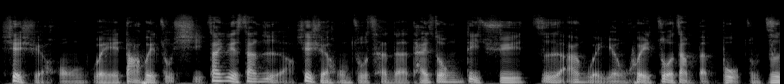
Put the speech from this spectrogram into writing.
谢雪红为大会主席。三月三日啊，谢雪红组成的台中地区治安委员会作战本部组织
